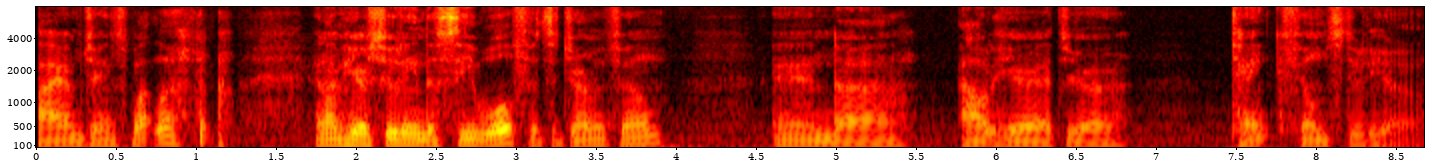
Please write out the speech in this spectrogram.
Hi, I'm Jaymes Butler, and I'm here shooting The Sea Wolf. It's a German film, and uh, out here at your Tank Film Studio.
